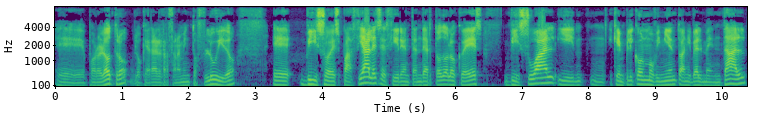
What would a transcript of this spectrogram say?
eh, por el otro, lo que era el razonamiento fluido, eh, visoespaciales, es decir, entender todo lo que es visual y, mm, y que implica un movimiento a nivel mental.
